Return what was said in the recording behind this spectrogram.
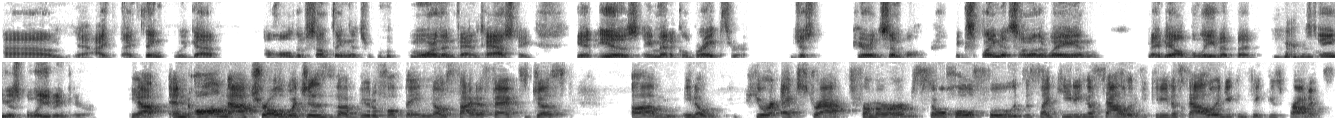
um, yeah, I, I think we got a hold of something that's more than fantastic. It is a medical breakthrough, just pure and simple. Explain it some other way, and maybe I'll believe it, but seeing is believing here. Yeah, and all natural, which is the beautiful thing. No side effects, just um, you know, pure extract from herbs. So whole foods. It's like eating a salad. If you can eat a salad, you can take these products.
